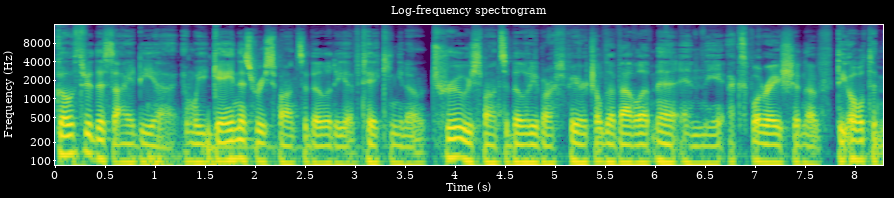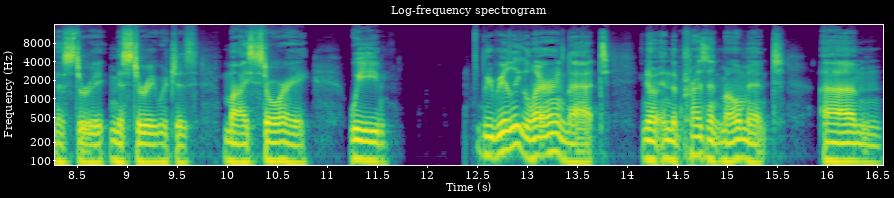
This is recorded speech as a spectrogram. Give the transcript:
go through this idea and we gain this responsibility of taking, you know, true responsibility of our spiritual development and the exploration of the ultimate mystery, mystery, which is my story, we, we really learn that, you know, in the present moment, um,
